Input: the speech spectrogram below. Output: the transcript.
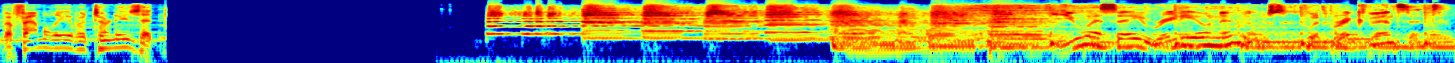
The family of attorneys at USA Radio News with Rick Vincent.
